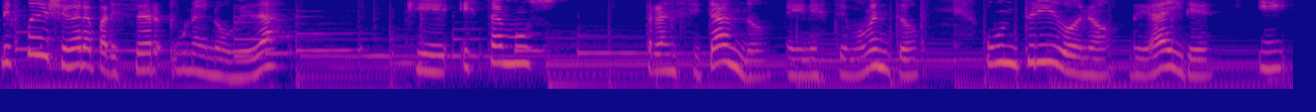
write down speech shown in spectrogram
les puede llegar a aparecer una novedad que estamos transitando en este momento, un trígono de aire y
